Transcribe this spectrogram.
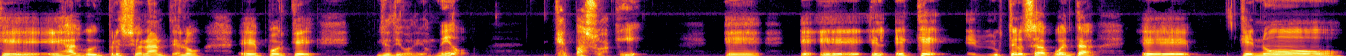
es algo impresionante, ¿no? Eh, porque yo digo, Dios mío, ¿qué pasó aquí? es que usted no se da cuenta que no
